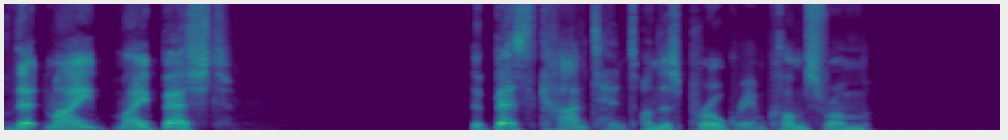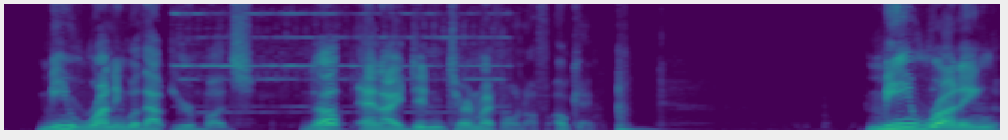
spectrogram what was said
that my my best the best content on this program comes from me running without earbuds. Nope, and I didn't turn my phone off. Okay. Me running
